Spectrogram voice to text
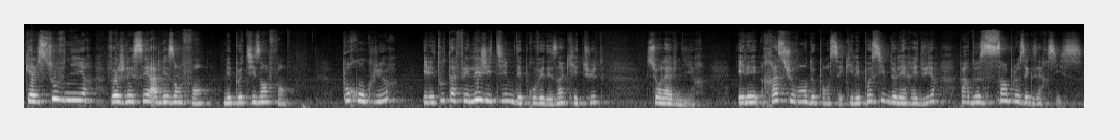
Quels souvenirs veux-je laisser à mes enfants, mes petits-enfants Pour conclure, il est tout à fait légitime d'éprouver des inquiétudes sur l'avenir. Il est rassurant de penser qu'il est possible de les réduire par de simples exercices.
